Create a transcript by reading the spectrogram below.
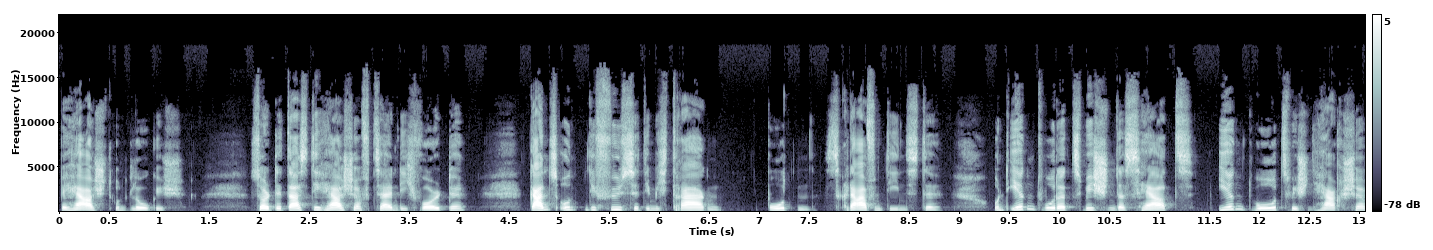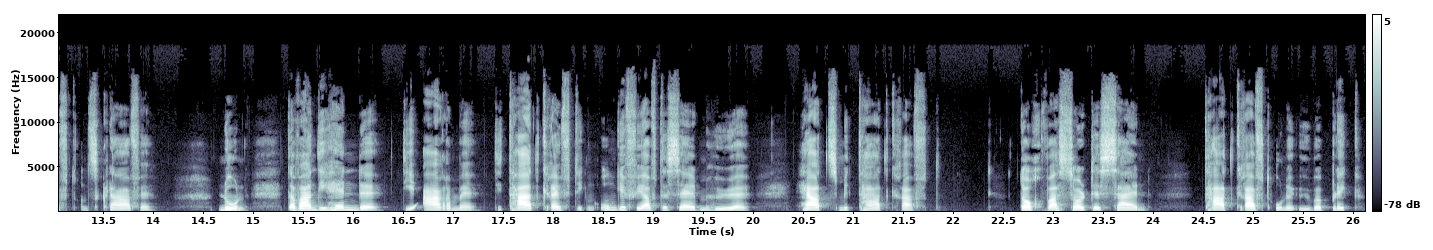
beherrscht und logisch. Sollte das die Herrschaft sein, die ich wollte? Ganz unten die Füße, die mich tragen, Boten, Sklavendienste, und irgendwo dazwischen das Herz, irgendwo zwischen Herrschaft und Sklave. Nun, da waren die Hände, die Arme, die Tatkräftigen ungefähr auf derselben Höhe, Herz mit Tatkraft. Doch was sollte es sein? Tatkraft ohne Überblick?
